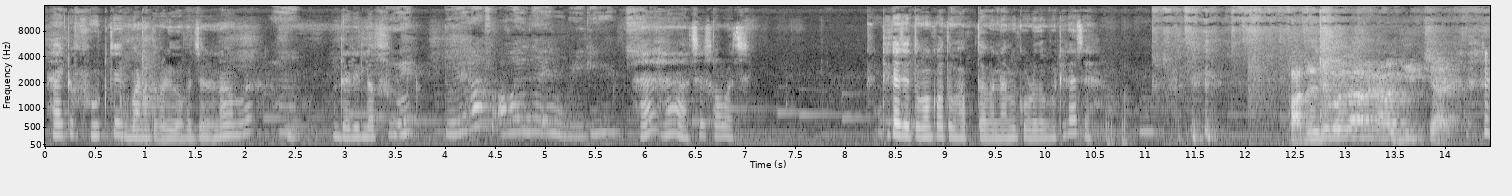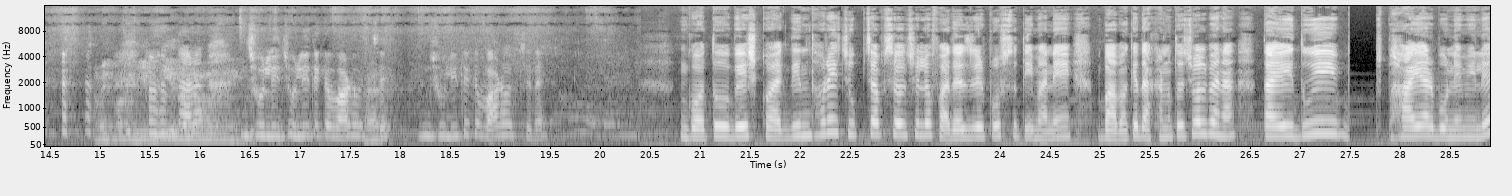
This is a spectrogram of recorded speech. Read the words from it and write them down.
হ্যাঁ একটা ফ্রুট কেক বানাতে পারি বাবার জন্য না আমরা? Daddy love ingredients? হ্যাঁ হ্যাঁ আছে সব আছে। ঠিক আছে তোমাকে অত ভাবতে হবে না আমি করে দেবো ঠিক আছে? ফাদার্স ডে বললে গিফট চাই। আমি তোমাকে গিফট দিয়ে দেবো ঝুলি ঝুলি থেকে বার হচ্ছে। ঝুলি থেকে বার হচ্ছে দেখ। গত বেশ কয়েকদিন ধরে চুপচাপ চলছিল ফাদার্স ডের প্রস্তুতি মানে বাবাকে দেখানো তো চলবে না তাই দুই ভাই আর বোনে মিলে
